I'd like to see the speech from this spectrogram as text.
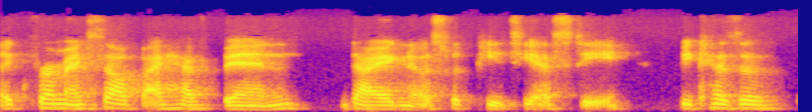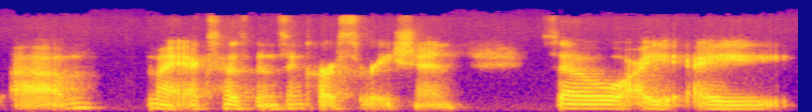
Like for myself i have been diagnosed with ptsd because of um, my ex-husband's incarceration. So I, I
